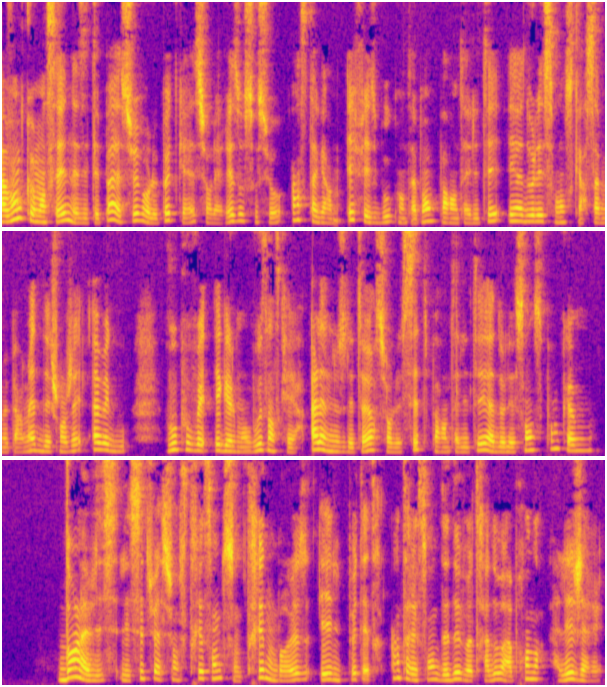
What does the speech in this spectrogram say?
Avant de commencer, n'hésitez pas à suivre le podcast sur les réseaux sociaux, Instagram et Facebook en tapant parentalité et adolescence car ça me permet d'échanger avec vous. Vous pouvez également vous inscrire à la newsletter sur le site parentalitéadolescence.com. Dans la vie, les situations stressantes sont très nombreuses et il peut être intéressant d'aider votre ado à apprendre à les gérer.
